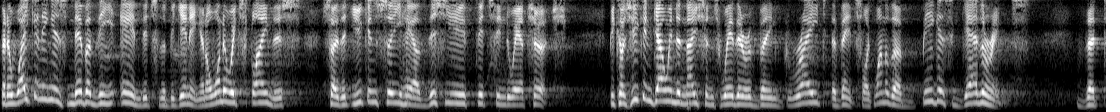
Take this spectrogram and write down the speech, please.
But awakening is never the end, it's the beginning. And I want to explain this so that you can see how this year fits into our church. Because you can go into nations where there have been great events, like one of the biggest gatherings that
